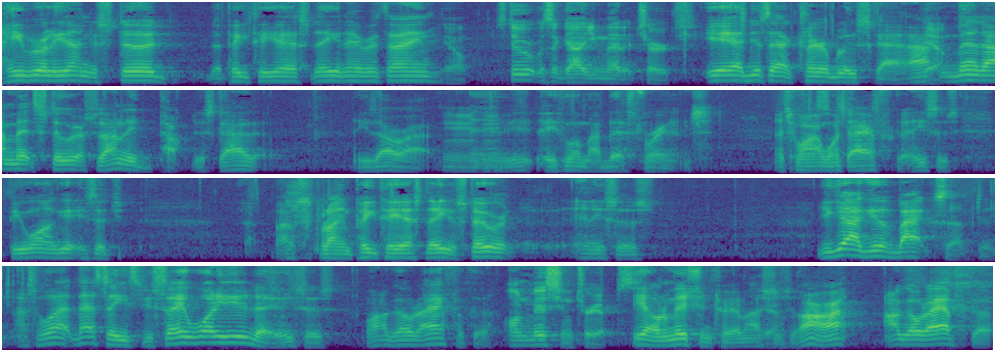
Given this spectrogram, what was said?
he really understood the PTSD and everything. You Stuart was a guy you met at church. Yeah, just that clear blue sky. I, Yeah. The minute I met Stewart, I said, I need to talk to this guy. He's all right. Mm-hmm. And he, he's one of my best friends. That's why I went to Africa. He says, if you want to get, he said, I was explained PTSD to Stewart, and he says, you got to give back something. I said, well, that's easy to say. What do you do? He says, well, I go to Africa. On mission trips. Yeah, on a mission trip. I says, all right, I'll go to Africa.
